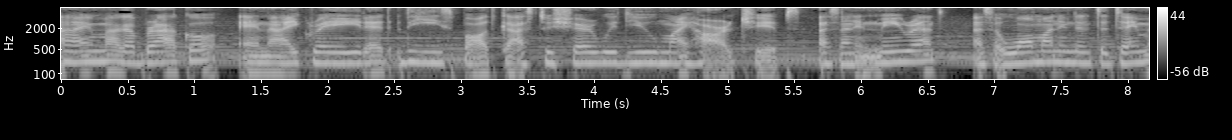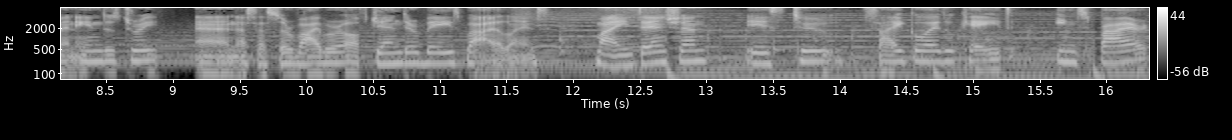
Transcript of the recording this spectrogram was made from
I'm Magga Braco, and I created this podcast to share with you my hardships as an immigrant, as a woman in the entertainment industry, and as a survivor of gender based violence. My intention is to psychoeducate, inspire,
